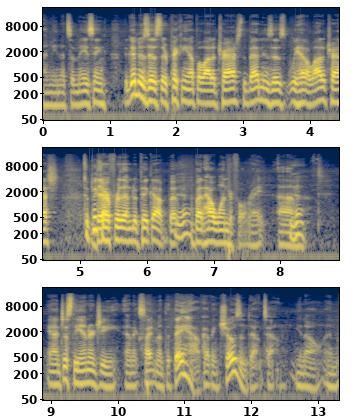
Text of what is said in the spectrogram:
I mean, it's amazing. The good news is they're picking up a lot of trash. The bad news is we had a lot of trash To pick there up. for them to pick up. But Yeah. but how wonderful, right? Um, Yeah. And just the energy and excitement that they have having chosen downtown, you know, and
